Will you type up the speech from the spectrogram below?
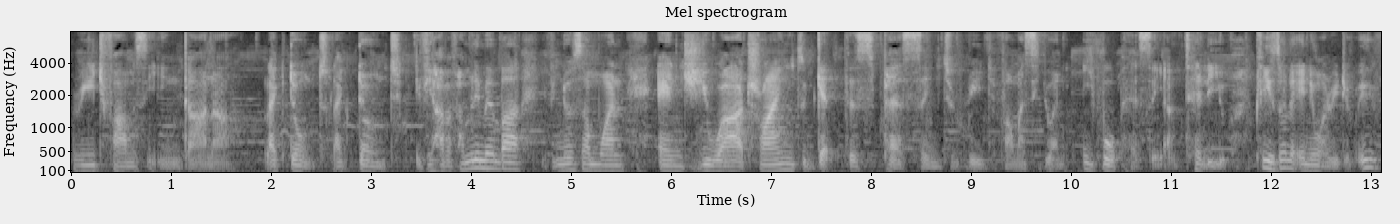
read pharmacy in Ghana. Like, don't, like, don't. If you have a family member, if you know someone, and you are trying to get this person to read pharmacy, you're an evil person. I'm telling you. Please don't let anyone read it. If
